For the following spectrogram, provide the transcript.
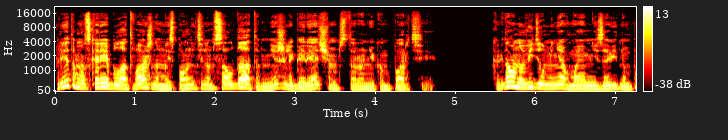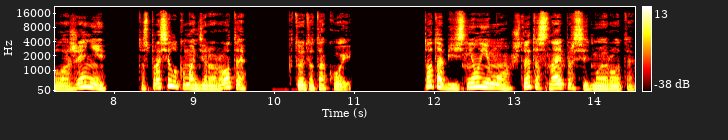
При этом он скорее был отважным и исполнительным солдатом, нежели горячим сторонником партии. Когда он увидел меня в моем незавидном положении, то спросил у командира роты, кто это такой. Тот объяснил ему, что это снайпер седьмой роты,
